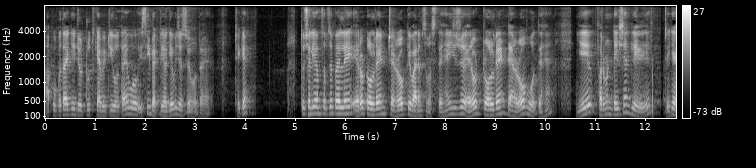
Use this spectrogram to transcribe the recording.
आपको पता है कि जो टूथ कैविटी होता है, वो इसी बैक्टीरिया की वजह से होता है। ठीक है? तो चलिए हम सबसे पहले एरोटोलरेंट एनरोब के बारे में समझते हैं। ये जो एरोटोलरेंट एनरोब होते हैं, ये फर्मेंटेशन के लिए, ठीक है?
